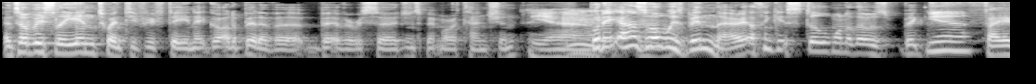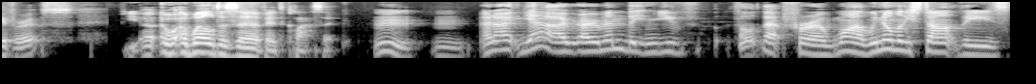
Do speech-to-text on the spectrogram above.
And so obviously in 2015 it got a bit of a bit of a resurgence, a bit more attention. yeah, But it has always been there. I think it's still one of those big Yeah. favourites. a, a well deserved classic. Mm, mm. And I, yeah, I, I remember and you've thought that for a while. We normally start these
